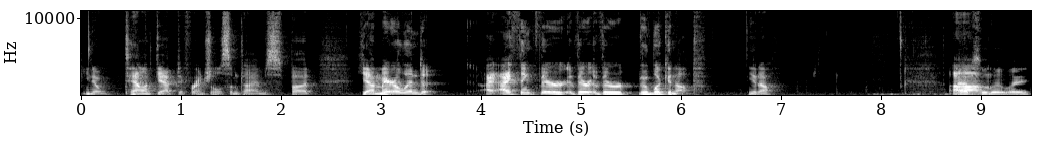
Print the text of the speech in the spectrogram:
you know talent gap differentials sometimes. But yeah, Maryland, I, I think they're they're they're they're looking up. You know. Um, Absolutely.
